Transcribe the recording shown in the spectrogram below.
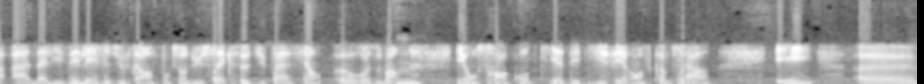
à- à analyser les résultats en fonction du sexe du patient, heureusement, Mm. et on se rend compte qu'il y a des différences comme ça. Et euh,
